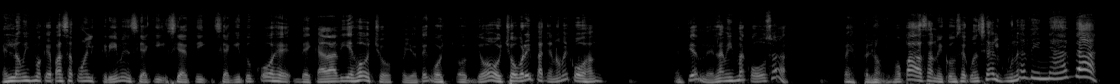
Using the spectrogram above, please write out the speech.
es lo mismo que pasa con el crimen. Si aquí, si a ti- si aquí tú coges de cada 10, 8, pues yo tengo 8, yo 8 breaks para que no me cojan. ¿Me entiendes? Es la misma cosa. Pues, pues lo mismo pasa, no hay consecuencia alguna de nada.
